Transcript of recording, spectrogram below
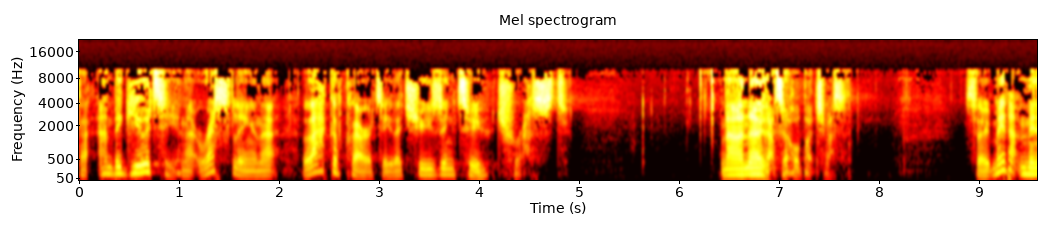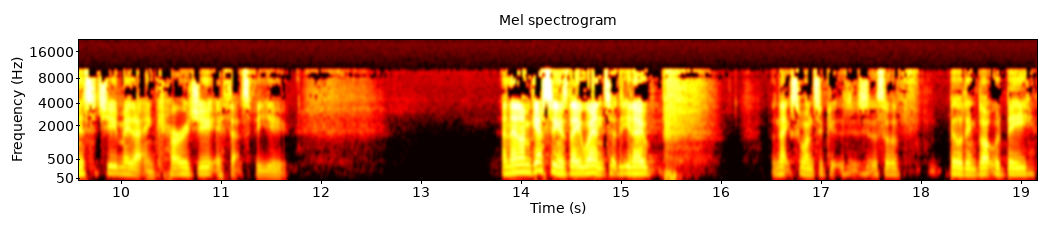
that ambiguity and that wrestling and that lack of clarity. They're choosing to trust. Now, I know that's a whole bunch of us. So may that minister to you, may that encourage you if that's for you. And then I'm guessing as they went, you know, the next one to sort of building block would be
